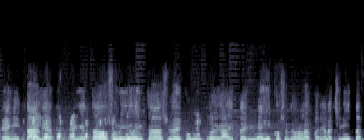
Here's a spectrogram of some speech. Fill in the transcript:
en Italia, en Estados Unidos, en cada ciudad y conjunto de gaita, en México celebran la Feria de la Chinita.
